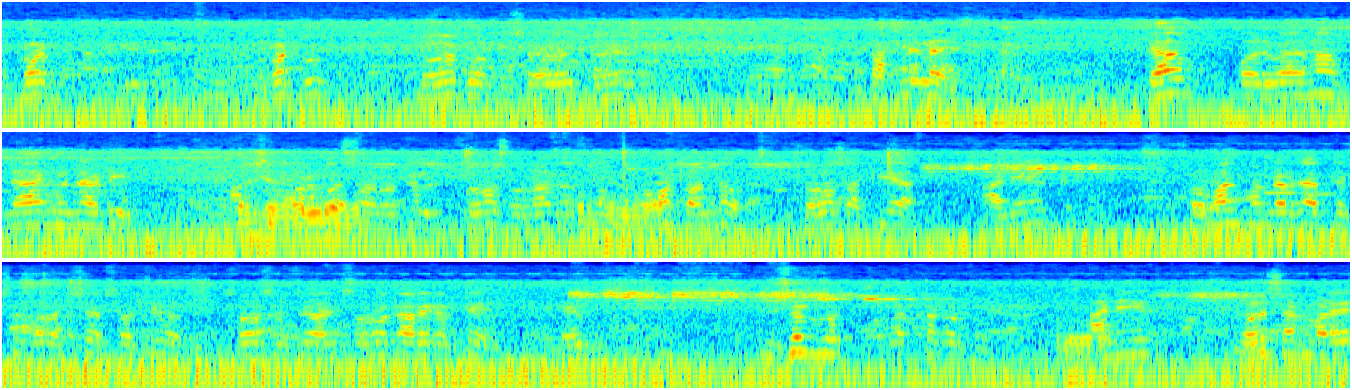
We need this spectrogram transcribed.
फुकट फुकट विषय टाकलेलं आहे. त्या परिवारांना न्याय मिळण्यासाठी सर्व सोना समाज बांधव सर्व साखी आणि समाज मंडळाचे अध्यक्ष उपाध्यक्ष सचिव सहसचिव आणि सर्व कार्यकर्ते हे निषेध व्यक्त करतो. आणि पोलिसांमध्ये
